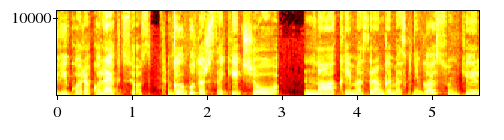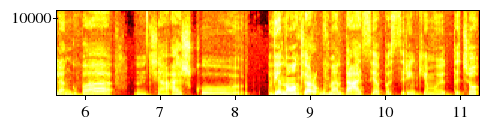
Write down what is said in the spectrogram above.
įvyko rekolekcijos. Galbūt aš sakyčiau, na, kai mes renkamės knygas, sunki, lengva, čia aišku, vienokią argumentaciją pasirinkimui. Tačiau,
